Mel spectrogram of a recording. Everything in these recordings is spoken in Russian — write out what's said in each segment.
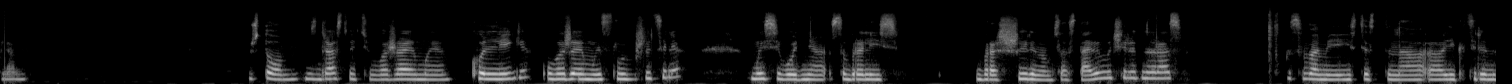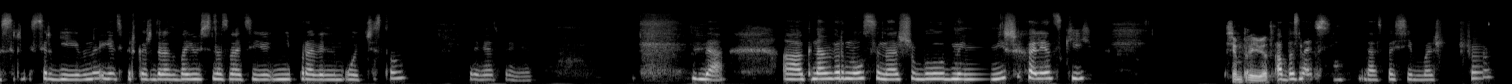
Поехали. Ну что, здравствуйте, уважаемые коллеги, уважаемые слушатели. Мы сегодня собрались в расширенном составе в очередной раз. С вами, естественно, э, Екатерина Сергеевна. Я теперь каждый раз боюсь назвать ее неправильным отчеством. Привет, привет. Да. А, к нам вернулся наш блудный Миша Халецкий. Всем привет. Обозначься. Да, спасибо большое.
